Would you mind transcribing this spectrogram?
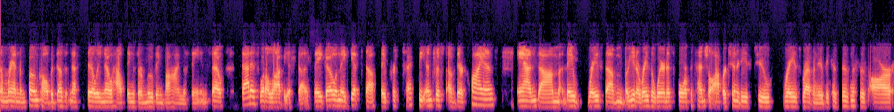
some random phone call, but doesn't necessarily know how things are moving behind the scenes. So that is what a lobbyist does. They go and they get stuff, they protect the interest of their clients, and um, they raise them, you know, raise awareness for potential opportunities to raise revenue because businesses are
